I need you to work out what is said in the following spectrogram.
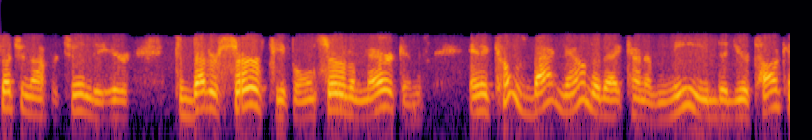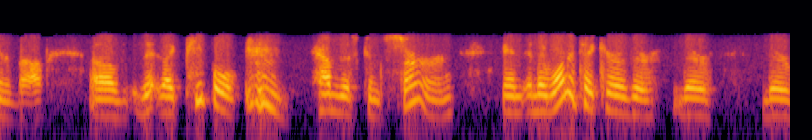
such an opportunity here to better serve people and serve Americans. And it comes back down to that kind of need that you're talking about of that, like people have this concern and, and they want to take care of their their their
